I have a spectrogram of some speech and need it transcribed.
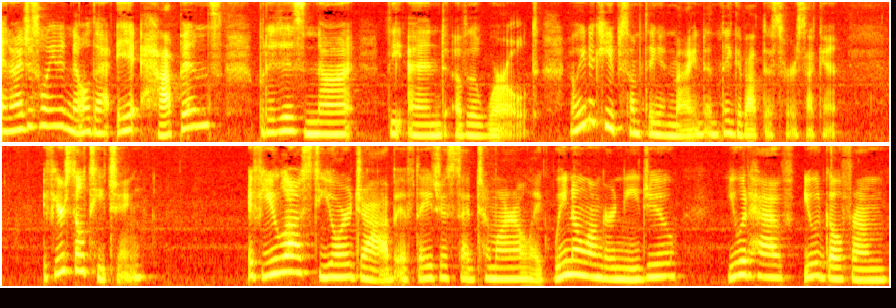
And I just want you to know that it happens, but it is not the end of the world. I want you to keep something in mind and think about this for a second. If you're still teaching, if you lost your job, if they just said tomorrow, like, we no longer need you, you would have, you would go from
